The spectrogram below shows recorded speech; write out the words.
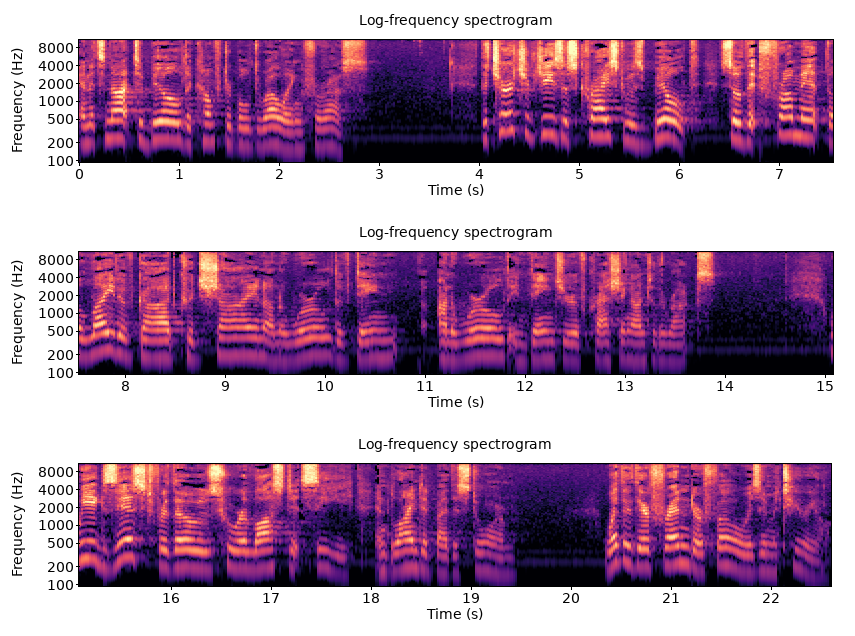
and it's not to build a comfortable dwelling for us. The Church of Jesus Christ was built so that from it the light of God could shine on a world, of da- on a world in danger of crashing onto the rocks. We exist for those who are lost at sea and blinded by the storm. Whether their friend or foe is immaterial.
